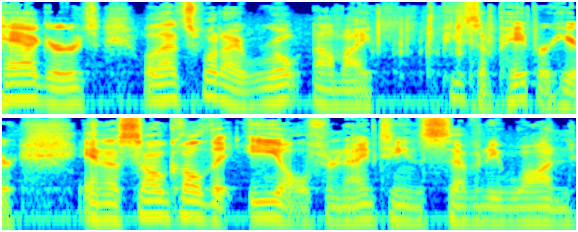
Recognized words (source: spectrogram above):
Well, that's what I wrote on my piece of paper here in a song called The Eel from 1971.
